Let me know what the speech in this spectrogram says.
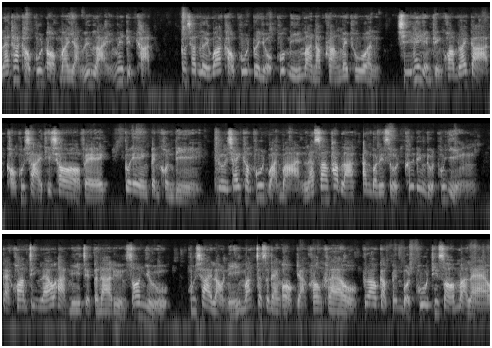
และถ้าเขาพูดออกมาอย่างลื่นไหลไม่ติดขัด ก็ชัดเลยว่าเขาพูดประโยคพวกนี้มานับครั้งไม่ถ้วน ชี้ให้เห็นถึงความร้ายกาจของผู้ชายที่ชอบเฟกตัวเองเป็นคนดี โดยใช้คำพูดหวานๆ และสร้างภาพลักษณ์อันบริสุทธิ์เพื่อดึงดูดผู้หญิง แต่ความจริงแล้วอาจมีเจตนาอื่นซ่อนอยู่ ผู้ชายเหล่านี้มักจะแสดงออกอย่างคล่องแคล่วราวกับเป็นบทพูดที่ซ้อมมาแล้ว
